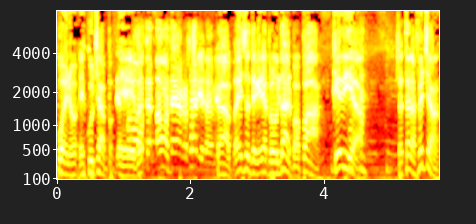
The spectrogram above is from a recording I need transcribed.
Bueno, escucha. Después eh, vamos, a va- estar, vamos a estar en Rosario también. Claro, eso te quería preguntar, papá. ¿Qué día? ¿Ya está la fecha?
